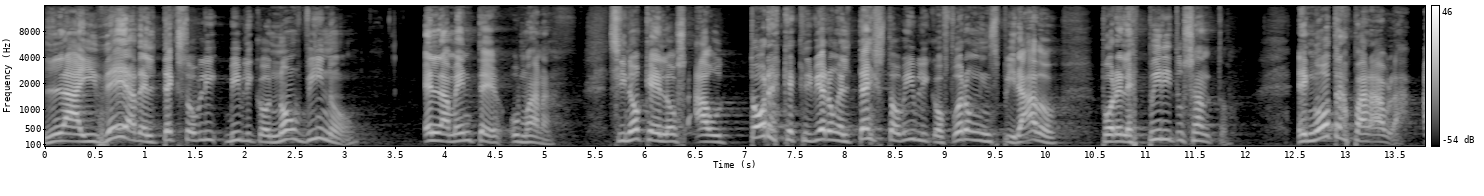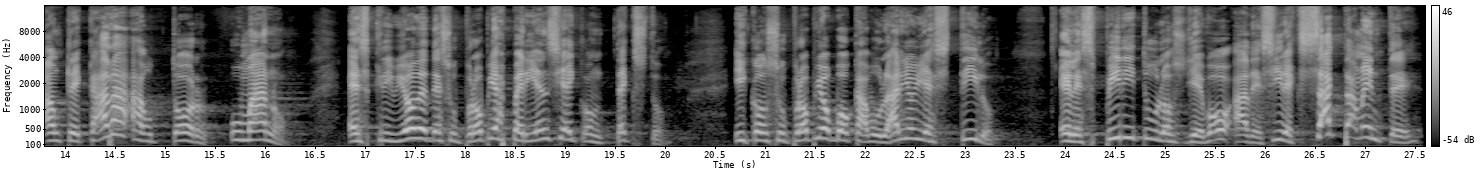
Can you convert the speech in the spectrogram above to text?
la idea del texto bíblico no vino en la mente humana, sino que los autores que escribieron el texto bíblico fueron inspirados por el Espíritu Santo. En otras palabras, aunque cada autor humano escribió desde su propia experiencia y contexto y con su propio vocabulario y estilo. El Espíritu los llevó a decir exactamente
